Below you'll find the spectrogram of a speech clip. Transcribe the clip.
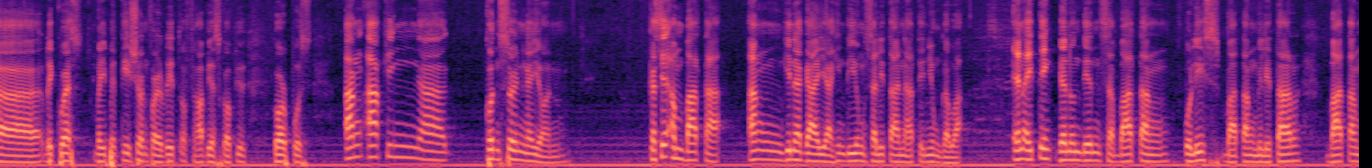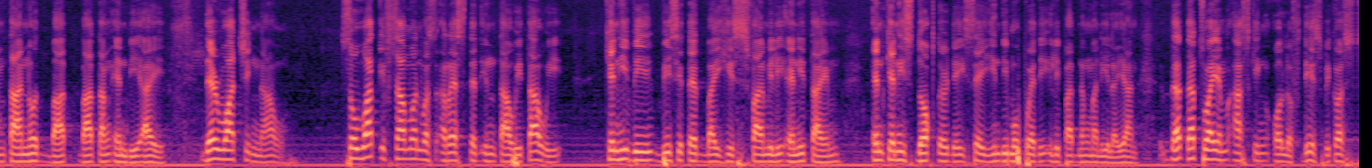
uh, request, may petition for writ of habeas corpu- corpus. Ang aking uh, concern ngayon, kasi ang bata, ang ginagaya, hindi yung salita natin, yung gawa. And I think ganun din sa batang pulis, batang militar, batang tanod, bat, batang NBI. They're watching now. So what if someone was arrested in Tawi-Tawi? Can he be visited by his family anytime? And can his doctor, they say, hindi mo pwede ilipad ng Manila yan. That, that's why I'm asking all of this because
